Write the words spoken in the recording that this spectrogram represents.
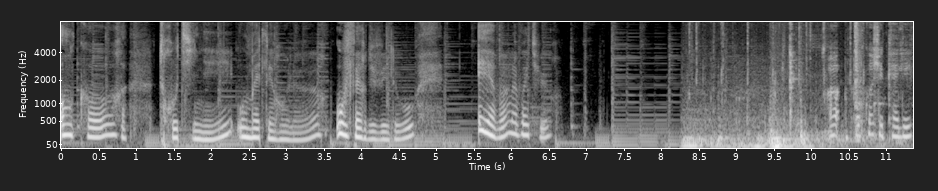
encore trottiner ou mettre les rollers ou faire du vélo et avoir la voiture. Ah, pourquoi j'ai calé?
